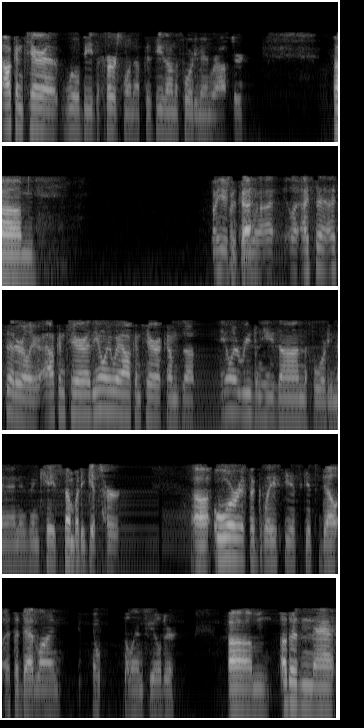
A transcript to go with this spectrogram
Alcantara will be the first one up because he's on the 40-man roster. Um, but here's the thing: I, I said, I said earlier, Alcantara. The only way Alcantara comes up, the only reason he's on the 40-man is in case somebody gets hurt, uh, or if Iglesias gets dealt at the deadline, a infielder. Um, other than that,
